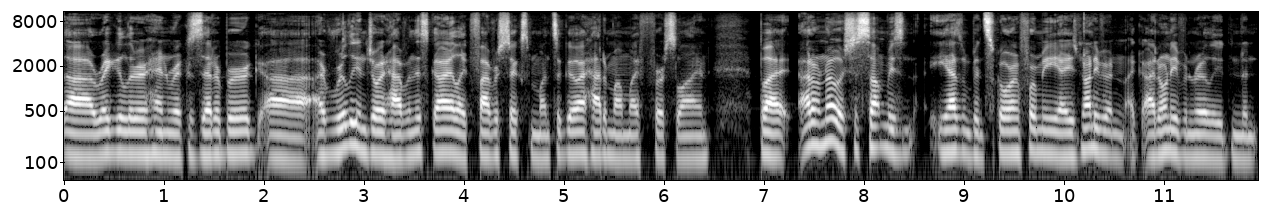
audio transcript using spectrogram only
uh, regular Henrik Zetterberg. Uh, I really enjoyed having this guy like five or six months ago. I had him on my first line, but I don't know. It's just something he's he hasn't been scoring for me. He's not even like I don't even really n-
